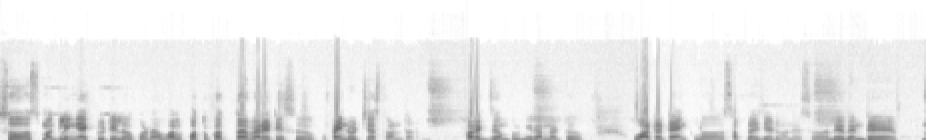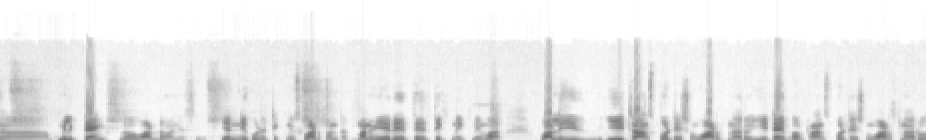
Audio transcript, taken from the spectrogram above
సో స్మగ్లింగ్ యాక్టివిటీలో కూడా వాళ్ళు కొత్త కొత్త వెరైటీస్ ఫైండ్ అవుట్ చేస్తూ ఉంటారు. ఫర్ ఎగ్జాంపుల్ మీరు అన్నట్టు వాటర్ ట్యాంక్లో సప్లై చేయడం అనేసి లేదంటే మిల్క్ ట్యాంక్స్లో వాడడం అనేసి ఇవన్నీ కూడా టెక్నిక్స్ వాడుతుంటారు. మనం ఏదైతే టెక్నిక్ని వా వాళ్ళు ఈ ఈ ట్రాన్స్పోర్టేషన్ వాడుతున్నారు ఈ టైప్ ఆఫ్ ట్రాన్స్పోర్టేషన్ వాడుతున్నారు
